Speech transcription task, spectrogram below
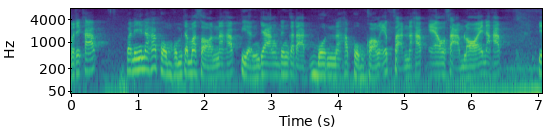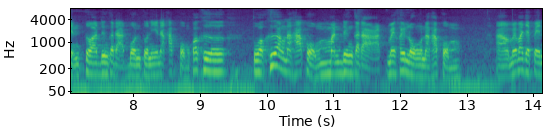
วัสดีครับ วันนี้นะครับผมผมจะมาสอนนะครับ เปลี่ยนยางดึงกระดาษบนนะครับผมของ F สันนะครับ L 300นะครับเปลี่ยนตัวดึงกระดาษบนตัวนี้นะครับ ผมก็คือตัวเครื่องนะครับ ผมมันดึงกระดาษไม่ค่อยลงนะครับผมอ่าไม่ว่าจะเป็น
